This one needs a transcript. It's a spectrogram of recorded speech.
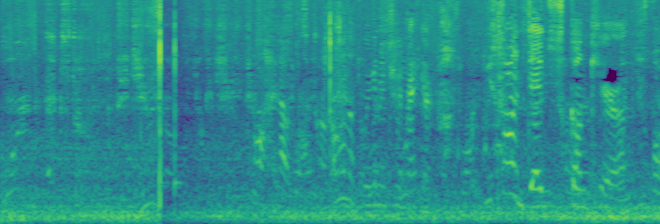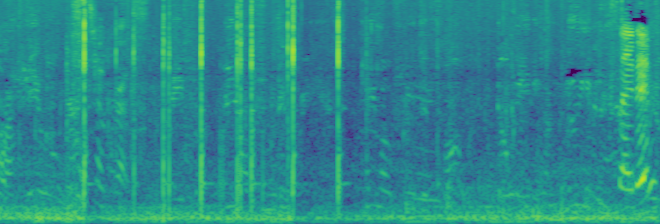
Warren Eckstein. Did you know you can change your Oh. Oh, look, we're gonna turn right there. We saw a dead skunk here on the floor. It's so gross. pay for real food ingredients? Halo Foods and Flowwood, donating a million and a half Excited?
